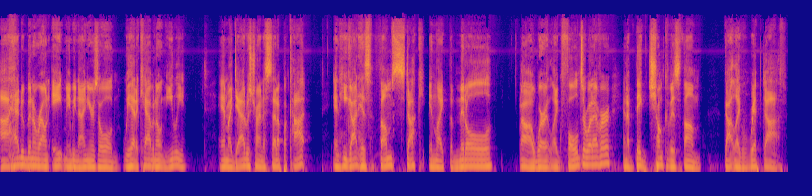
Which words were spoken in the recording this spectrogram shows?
I had to have been around eight, maybe nine years old. We had a cabin out in Ely, and my dad was trying to set up a cot, and he got his thumb stuck in like the middle uh, where it like folds or whatever, and a big chunk of his thumb got like ripped off.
